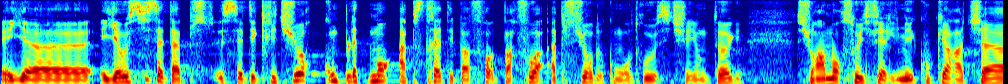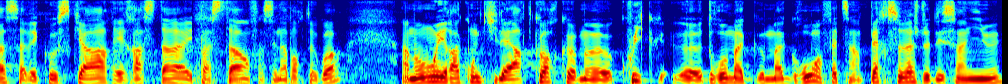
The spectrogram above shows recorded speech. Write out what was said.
Et il y a, aussi cette, écriture complètement abstraite et parfois, parfois absurde qu'on retrouve aussi chez Young Thug. Sur un morceau, il fait rimer Cucarachas avec Oscar et Rasta et Pasta, enfin c'est n'importe quoi. À un moment, il raconte qu'il est hardcore comme euh, Quick euh, Draw Mag- Magro. En fait, c'est un personnage de dessin animé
